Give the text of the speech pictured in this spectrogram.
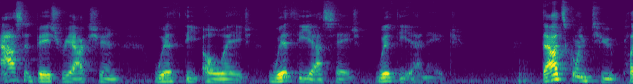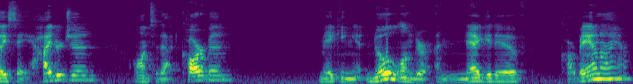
acid-base reaction with the OH, with the SH, with the NH. That's going to place a hydrogen onto that carbon, making it no longer a negative carbanion,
